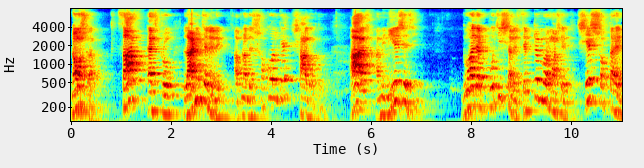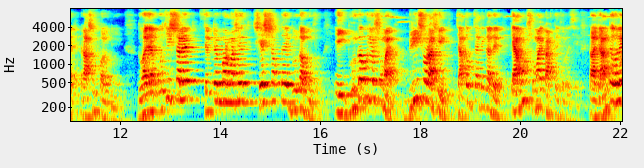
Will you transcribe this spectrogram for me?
নমস্কার। সার্ফ অ্যাস্ট্রো লার্নিং চ্যানেলে আপনাদের সকলকে স্বাগত। আজ আমি নিয়ে এসেছি দু হাজার পঁচিশ সালের সেপ্টেম্বর মাসের শেষ সপ্তাহের রাশিফল নিয়ে। দু হাজার পঁচিশ সালের সেপ্টেম্বর মাসের শেষ সপ্তাহে দুর্গাপুজো। এই দুর্গাপুজোর সময় বৃষ রাশি জাতক জাতিকাদের কেমন সময় কাটতে চলেছে তা জানতে হলে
